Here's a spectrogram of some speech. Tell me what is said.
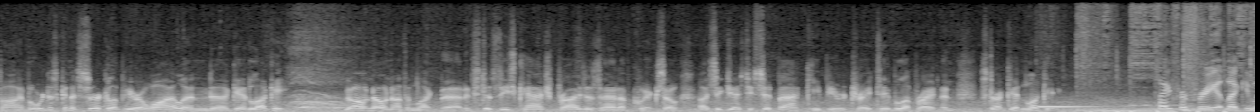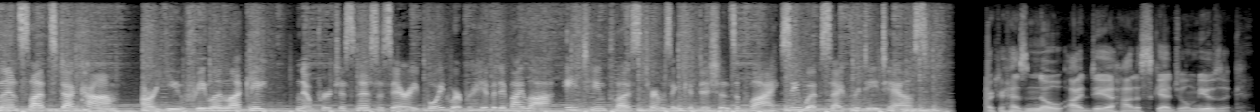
fine, but we're just going to circle up here a while and uh, get lucky. No, no, nothing like that. It's just these cash prizes add up quick. So I suggest you sit back, keep your tray table upright, and start getting lucky. Play for free at LuckyLandSlots.com. Are you feeling lucky? No purchase necessary. Void where prohibited by law. 18 plus terms and conditions apply. See website for details. director has no idea how to schedule music.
